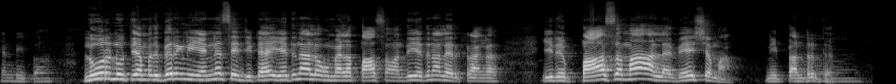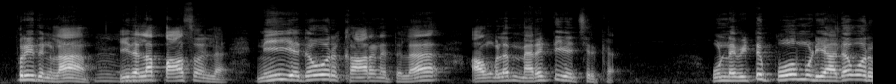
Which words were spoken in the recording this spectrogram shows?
கண்டிப்பா. நூறு நூற்றி ஐம்பது பேருக்கு நீ என்ன செஞ்சிட்ட? எதனால உன் மேலே பாசம் வந்து எதனால இருக்கிறாங்க? இது பாசமா அல்ல வேஷமா நீ பண்ணுறது புரியுதுங்களா? இதெல்லாம் பாசம் இல்லை. நீ ஏதோ ஒரு காரணத்தில் அவங்கள மிரட்டி வச்சிருக்க. உன்னை விட்டு போக முடியாத ஒரு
